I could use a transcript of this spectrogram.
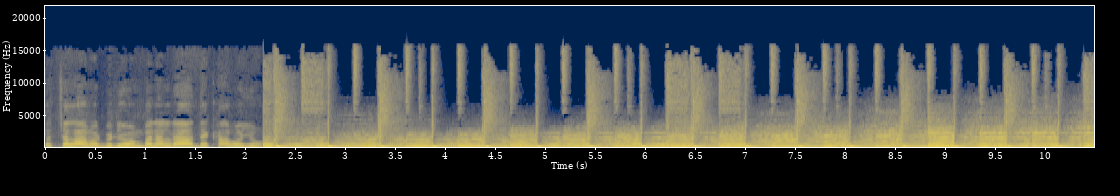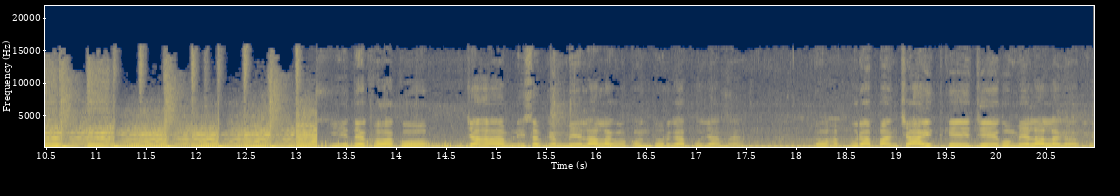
तो चला हमारे वीडियो में बनल रहा देखाबो यू। ई देखो को जहाँ हमनी सबके मेला लगो कौन दुर्गा पूजा में। तो पूरा पंचायत के जे एगो मेला लगा को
